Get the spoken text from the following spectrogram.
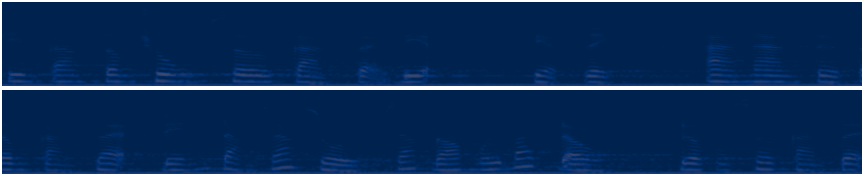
kim cang tâm trung sơ càn tuệ điện Việt dịch A Nan từ tâm càn tuệ đến đẳng giác rồi, giác đó mới bắt đầu được sơ càn tuệ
